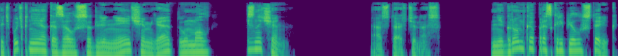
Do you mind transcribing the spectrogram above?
ведь путь к ней оказался длиннее, чем я думал изначально. «Оставьте нас», Негромко проскрипел старик.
